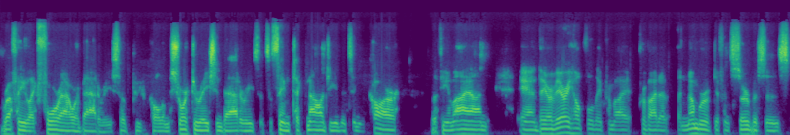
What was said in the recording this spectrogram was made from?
roughly like four hour batteries. So we call them short duration batteries. It's the same technology that's in your car, lithium ion and they are very helpful. They provide provide a, a number of different services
